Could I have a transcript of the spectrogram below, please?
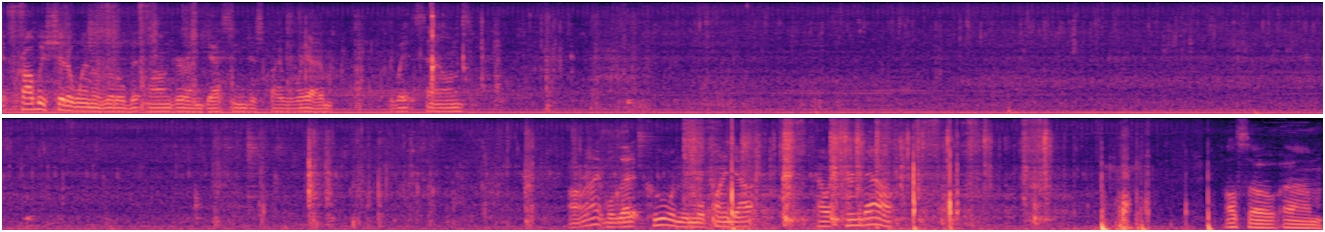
It probably should have went a little bit longer, I'm guessing, just by the way I'm, the way it sounds. All right, we'll let it cool and then we'll find out how it turned out. Also, um,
